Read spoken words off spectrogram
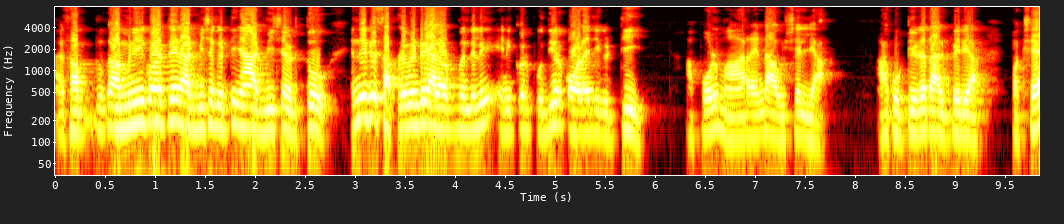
സബ് കമ്മ്യൂണിറ്റി കോളേജിൽ അഡ്മിഷൻ കിട്ടി ഞാൻ അഡ്മിഷൻ എടുത്തു. എന്നിട്ട് സപ്ലിമെന്ററി അലോട്ട്മെന്റിൽ എനിക്കൊരു പുതിയൊരു കോളേജ് കിട്ടി. അപ്പോൾ മാറേണ്ട ആവശ്യമില്ല. ആ കുട്ടിയുടെ താല്പര്യ. പക്ഷേ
